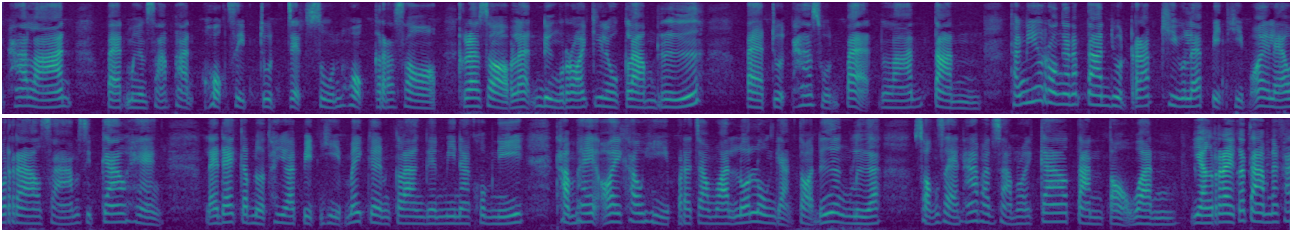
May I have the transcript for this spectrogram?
85 ล้าน 83,060.706 กระสอบ กระสอบละ 100 กิโลกรัมหรือ 8.508 ล้านตัน ทั้งนี้โรงงานน้ำตาลหยุดรับคิวและปิดหีบอ้อยแล้วราว 39 แห่ง และได้กำหนดทยอยปิดหีบไม่เกินกลางเดือนมีนาคมนี้ทำให้อ้อยเข้าหีบประจำวันลดลงอย่างต่อเนื่องเหลือ 25,309 ตันต่อวัน อย่างไรก็ตามนะคะ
